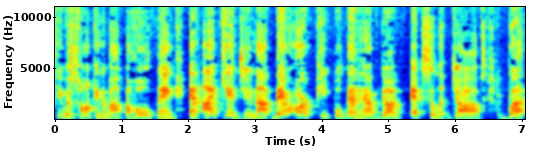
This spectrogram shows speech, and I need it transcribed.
he was talking about the whole thing. And i kid you not there are people that have done excellent jobs but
